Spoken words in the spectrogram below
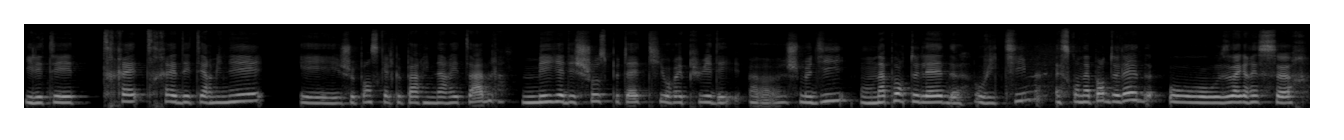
il était très très déterminé et je pense quelque part inarrêtable, mais il y a des choses peut-être qui auraient pu aider. Euh, je me dis, on apporte de l'aide aux victimes, est-ce qu'on apporte de l'aide aux agresseurs?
